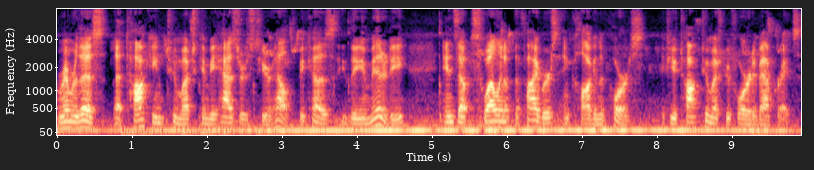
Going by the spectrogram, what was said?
remember this, that talking too much can be hazardous to your health because the humidity ends up swelling up the fibers and clogging the pores. If you talk too much before it evaporates.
